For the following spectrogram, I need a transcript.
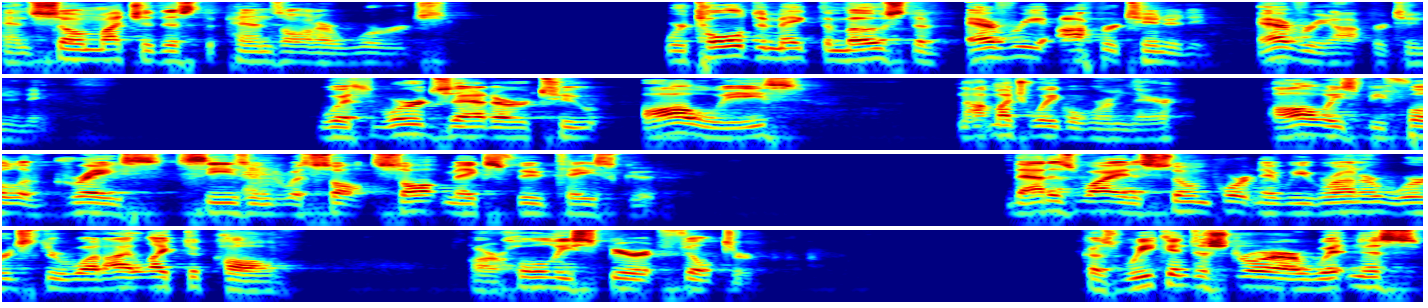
And so much of this depends on our words. We're told to make the most of every opportunity, every opportunity with words that are to always, not much wiggle room there, always be full of grace seasoned with salt. Salt makes food taste good. That is why it is so important that we run our words through what I like to call our Holy Spirit filter. Because we can destroy our witness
